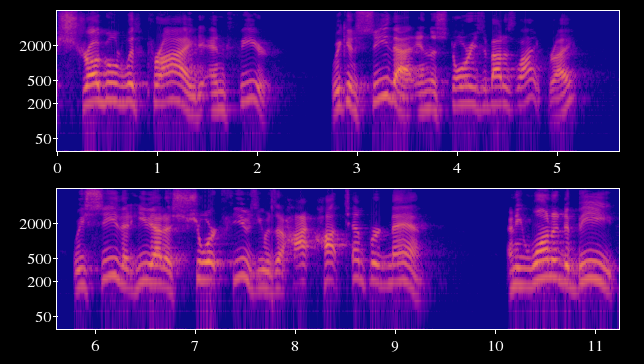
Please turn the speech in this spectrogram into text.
struggled with pride and fear. We can see that in the stories about his life, right? We see that he had a short fuse. He was a hot tempered man. And he wanted to be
